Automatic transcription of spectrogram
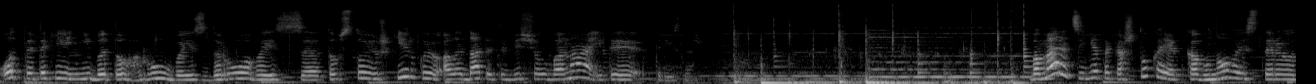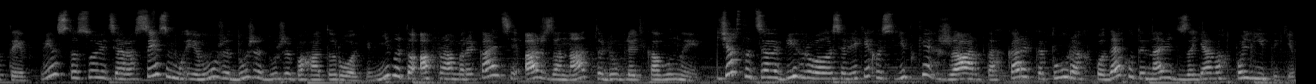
От ти такий нібито грубий, здоровий, з товстою шкіркою, але дати тобі щолбана і ти тріснеш. В Америці є така штука, як кавуновий стереотип. Він стосується расизму і йому вже дуже дуже багато років. Нібито афроамериканці аж занадто люблять кавуни. І часто це обігрувалося в якихось їдких жартах, карикатурах, подекуди навіть в заявах політиків.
